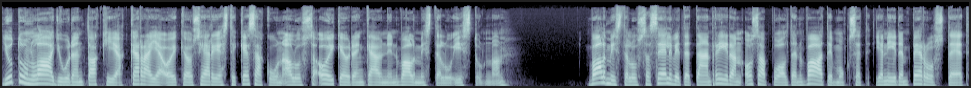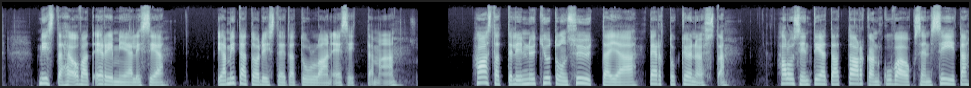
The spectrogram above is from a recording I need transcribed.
Jutun laajuuden takia käräjäoikeus järjesti kesäkuun alussa oikeudenkäynnin valmisteluistunnon. Valmistelussa selvitetään riidan osapuolten vaatimukset ja niiden perusteet mistä he ovat erimielisiä ja mitä todisteita tullaan esittämään. Haastattelin nyt jutun syyttäjää Perttu Könöstä. Halusin tietää tarkan kuvauksen siitä,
